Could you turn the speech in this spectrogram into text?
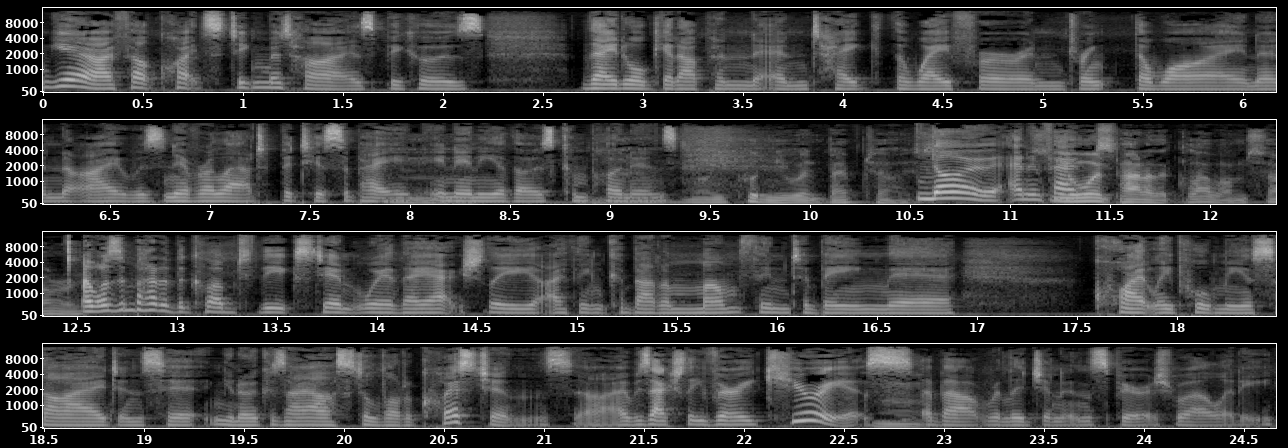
yeah, I felt quite stigmatized because they'd all get up and, and take the wafer and drink the wine, and I was never allowed to participate in any of those components. well, you couldn't. You weren't baptised. No, and in So fact, you weren't part of the club. I'm sorry. I wasn't part of the club to the extent where they actually, I think, about a month into being there, quietly pulled me aside and said, you know, because I asked a lot of questions. Uh, I was actually very curious about religion and spirituality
